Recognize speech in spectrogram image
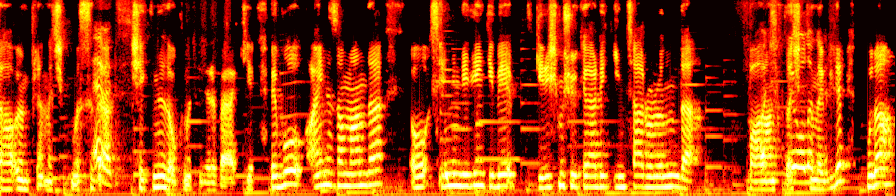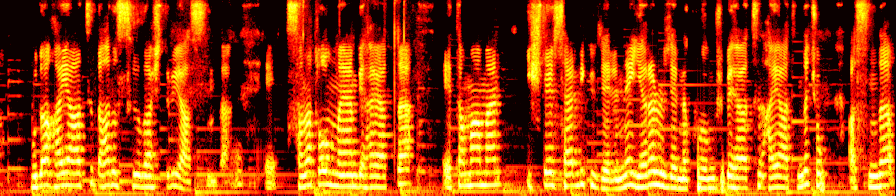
daha ön plana çıkması da Evet. şeklinde de okunabilir belki. Ve bu aynı zamanda o senin dediğin gibi gelişmiş ülkelerdeki intihar oranını da bağlantıda Açıklıyor açıklanabilir. Bu da bu da hayatı daha da sığlaştırıyor aslında. E, sanat olmayan bir hayatta e, tamamen işlevsellik üzerine, yarar üzerine kurulmuş bir hayatın hayatında çok aslında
